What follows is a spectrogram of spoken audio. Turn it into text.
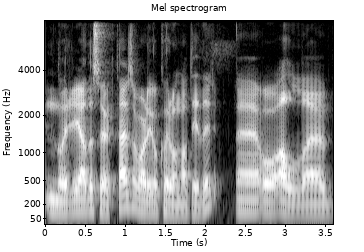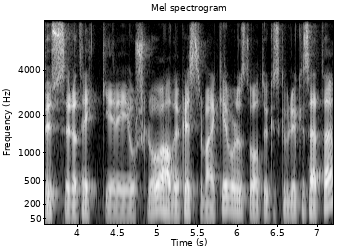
Når jeg hadde søkt her, så var det jo koronatider. Uh, og alle busser og trikker i Oslo hadde klistremerker hvor det sto at du ikke skulle bruke sete.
